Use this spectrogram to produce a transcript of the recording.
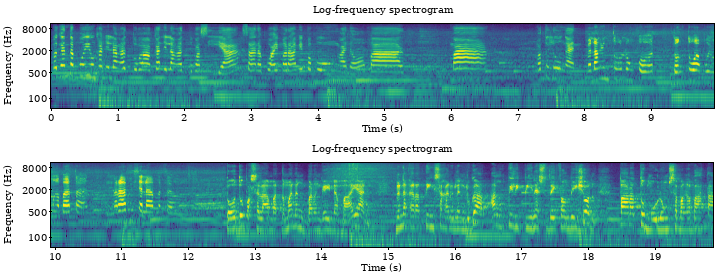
Maganda po yung kanilang advoka, kanilang advokasya. Sana po ay marami pa pong ano, ma, ma, matulungan. Malaking tulong po at tuwa po yung mga bata. Maraming salamat sa Todo pasalamat naman ang barangay na Mayan na nakarating sa kanilang lugar ang Pilipinas Today Foundation para tumulong sa mga bata.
